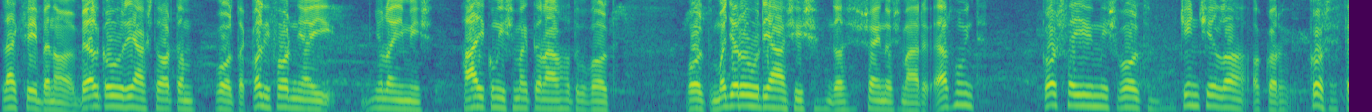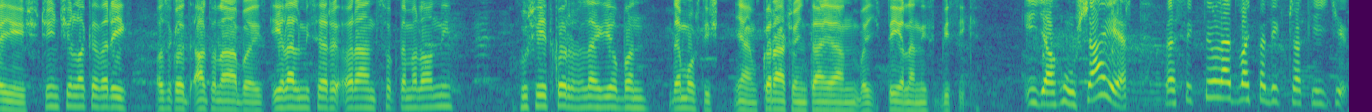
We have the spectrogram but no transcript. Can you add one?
Legfőbben a belga óriást tartom, volt a kaliforniai nyulaim is, hájkum is megtalálható volt. Volt magyar óriás is, de sajnos már elhunyt. Korsfejűm is volt, csincsilla, akkor korsfejű és csincsilla keverék, azokat általában az élelmiszer aránt szoktam eladni. Húsvétkor legjobban, de most is ilyen karácsonytáján vagy télen is viszik. Így a húsáért veszik tőled, vagy pedig csak így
